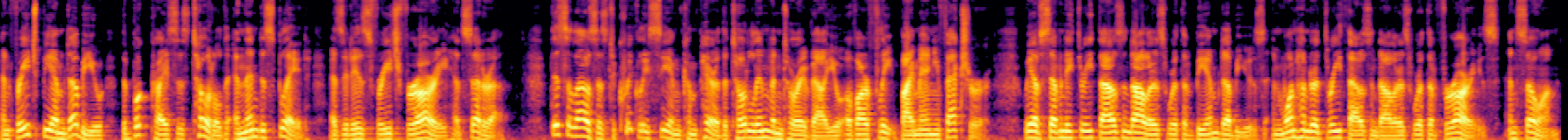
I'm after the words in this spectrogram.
and for each BMW, the book price is totaled and then displayed, as it is for each Ferrari, etc. This allows us to quickly see and compare the total inventory value of our fleet by manufacturer. We have $73,000 worth of BMWs and $103,000 worth of Ferraris, and so on.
